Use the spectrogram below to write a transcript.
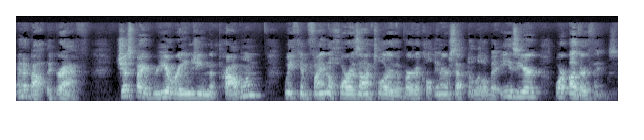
and about the graph. Just by rearranging the problem, we can find the horizontal or the vertical intercept a little bit easier or other things.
